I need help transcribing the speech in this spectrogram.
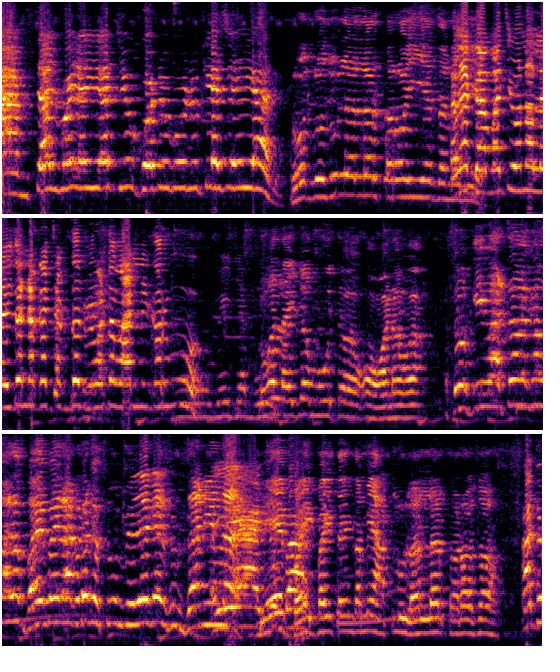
આમ ચાલ ભાઈ ખોટું ખોટું કે છે યાર. રોજ રોજ લર લર કરો યાર તમે અલા ગામાચીઓના લઈ જા નકર ચકદલ તો વાર નહીં કરું હું. તો લઈ જાઓ હું તો ઓવાન હવા ચોખ્ખી વાત છે? કે મારો ભાઈ ભાઈ રાખડો કે શું મિલે કે શું? જાની અંદર અલ્યા, આ બે તો ભાઈ ભાઈ તઈને તમે આટલું લર લર કરો છો. આ તો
